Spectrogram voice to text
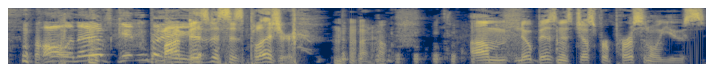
Hauling ass, getting paid. My business is pleasure. um, no business just for personal use.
